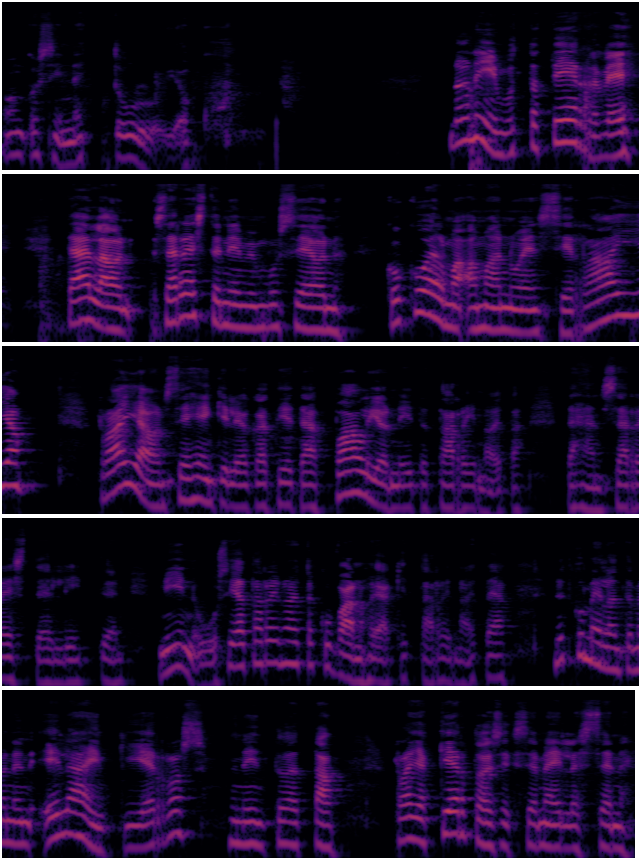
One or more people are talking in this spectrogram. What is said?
Onko sinne tullut joku? No niin, mutta terve! Täällä on Särestöniemen museon kokoelma-amanuenssi Raija. Raija on se henkilö, joka tietää paljon niitä tarinoita tähän särestöön liittyen, niin uusia tarinoita kuin vanhojakin tarinoita. Ja nyt kun meillä on tämmöinen eläinkierros, niin tuota, Raija kertoisiko se meille sen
